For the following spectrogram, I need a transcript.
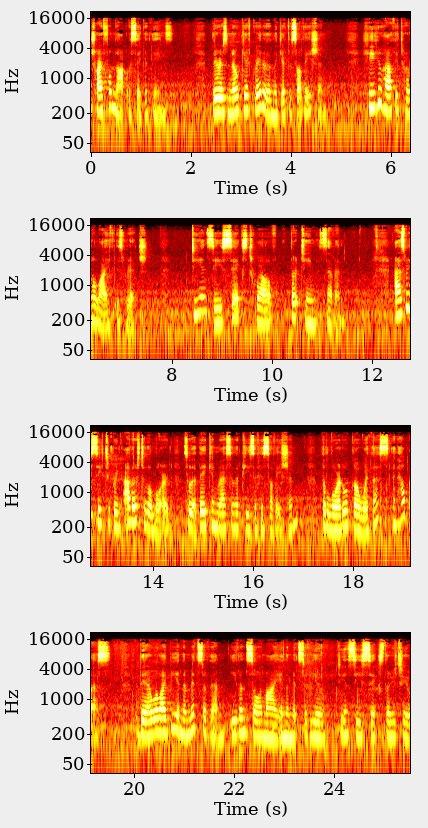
Trifle not with sacred things. There is no gift greater than the gift of salvation. He who hath eternal life is rich. D&C 6, 12, 13, 7. As we seek to bring others to the Lord so that they can rest in the peace of his salvation, the Lord will go with us and help us. There will I be in the midst of them, even so am I in the midst of you. D&C 632.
